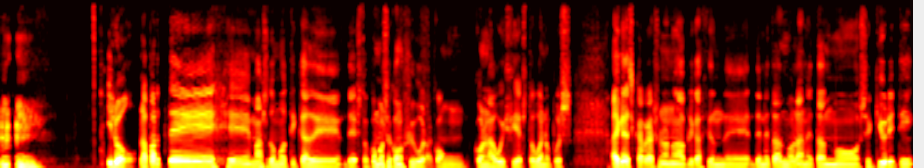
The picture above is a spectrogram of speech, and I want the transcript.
y luego, la parte eh, más domótica de, esto. ¿Cómo se configura con, la Wi-Fi esto? Bueno, pues hay que descargarse una nueva aplicación de, de Netatmo, la Netatmo Security,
